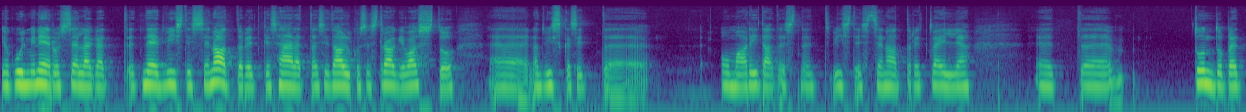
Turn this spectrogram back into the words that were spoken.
ja kulmineerus sellega, et, et need viisteist senaatorit, kes hääletasid alguses Draghi vastu, nad viskasid äh, oma ridadest need viisteist senaatorit välja. et äh, tundub, et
